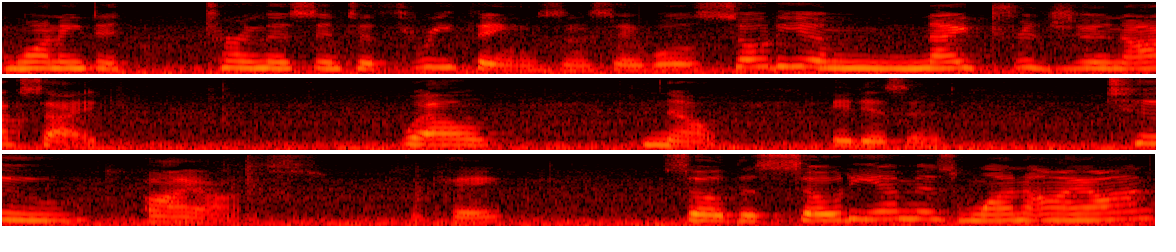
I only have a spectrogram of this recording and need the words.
wanting to turn this into three things and say, well, sodium nitrogen oxide. Well, no, it isn't. Two ions, okay? So the sodium is one ion,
